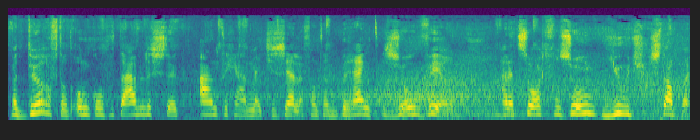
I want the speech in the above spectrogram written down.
Maar durf dat oncomfortabele stuk aan te gaan met jezelf, want het brengt zoveel. En het zorgt voor zo'n huge stappen.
